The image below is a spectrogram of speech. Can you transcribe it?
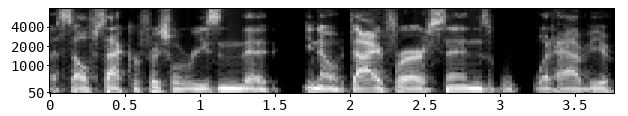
a self-sacrificial reason that you know die for our sins, what have you.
